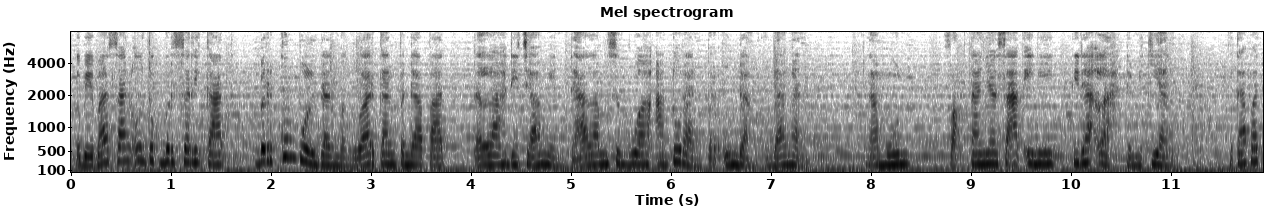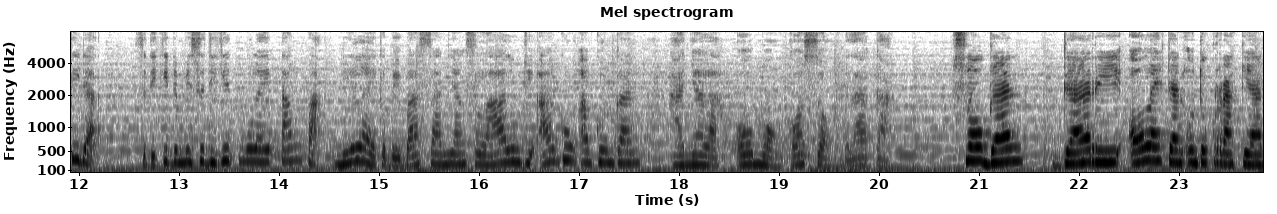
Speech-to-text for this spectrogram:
kebebasan untuk berserikat, berkumpul dan mengeluarkan pendapat telah dijamin dalam sebuah aturan perundang-undangan. Namun, faktanya saat ini tidaklah demikian. Betapa tidak, sedikit demi sedikit mulai tampak nilai kebebasan yang selalu diagung-agungkan hanyalah omong kosong belaka. Slogan dari, oleh, dan untuk rakyat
